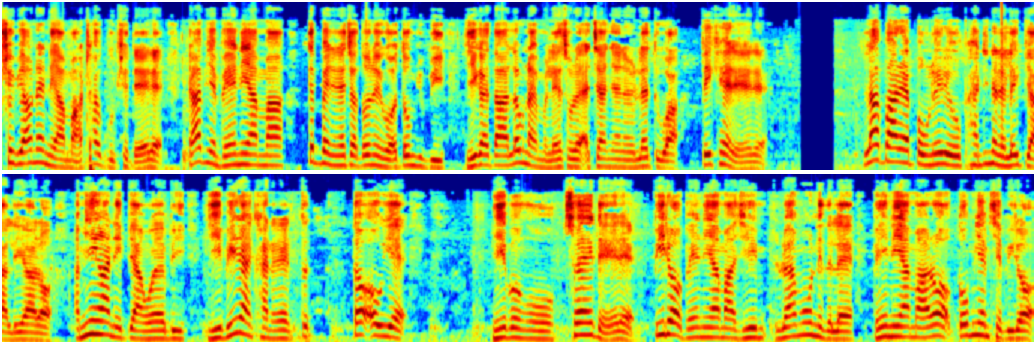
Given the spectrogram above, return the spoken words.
ရွှေပြောင်းတဲ့နေရာမှာအထောက်အကူဖြစ်တယ်တဲ့။ဒါ့အပြင်ဘယ်နေရာမှာတစ်ပင်နေတဲ့ကြောက်သွန်းတွေကိုအသုံးပြုပြီးရေကတာလုံနိုင်မလဲဆိုတဲ့အကြံဉာဏ်တွေလည်းသူကပေးခဲ့တယ်တဲ့။လှပတဲ့ပုံလေးတွေကိုဖန်တီးနေတဲ့လက်ပြလေးကတော့အမြင့်ကနေပြန်ဝဲပြီးရေဘေးတံခံနေတဲ့တောအုပ်ရဲ့ မြေပုံကိုဆွဲတယ်တဲ့ပြီးတော့ဘယ်နေရာမှာရေလွှမ်းမိုးနေတယ်လဲဘယ်နေရာမှာတော့ကုန်းမြင့်ဖြစ်ပြီးတော့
